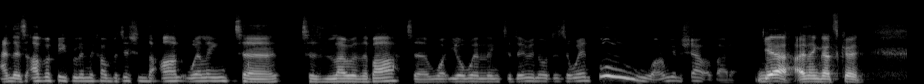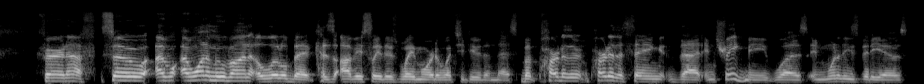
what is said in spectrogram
and there's other people in the competition that aren't willing to to lower the bar to what you're willing to do in order to win, ooh, I'm gonna shout about it. Yeah, I think that's good. Fair enough. So I, want to move on a little bit because obviously there's way more to what you do than this. But part of the part of the thing that intrigued me was in one of these videos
